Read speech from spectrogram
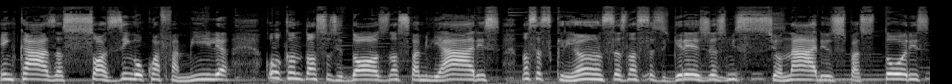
em casa, sozinho ou com a família, colocando nossos idosos, nossos familiares, nossas crianças, nossas igrejas, missionários, pastores,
